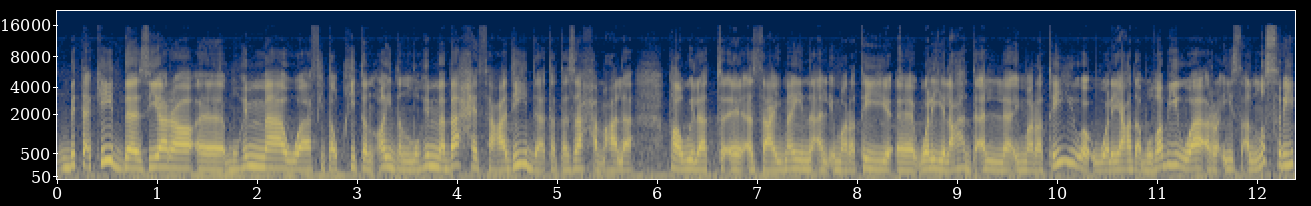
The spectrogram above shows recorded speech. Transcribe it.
بالتأكيد زيارة مهمة وفي توقيت أيضا مهم مباحث عديدة تتزاحم على طاولة الزعيمين الإماراتي ولي العهد الإماراتي ولي عهد أبو ظبي والرئيس المصري.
